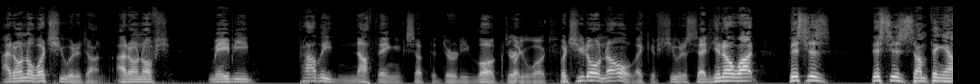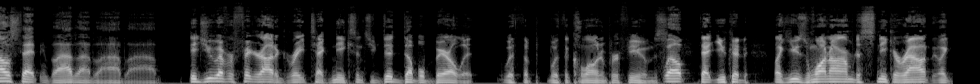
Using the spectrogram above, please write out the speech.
I don't know what she would have done. I don't know if she, maybe probably nothing except the dirty look. Dirty but, look. But you don't know. Like if she would have said, you know what, this is this is something else that blah blah blah blah. Did you ever figure out a great technique since you did double barrel it with the with the cologne and perfumes? Well- that you could like use one arm to sneak around, like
